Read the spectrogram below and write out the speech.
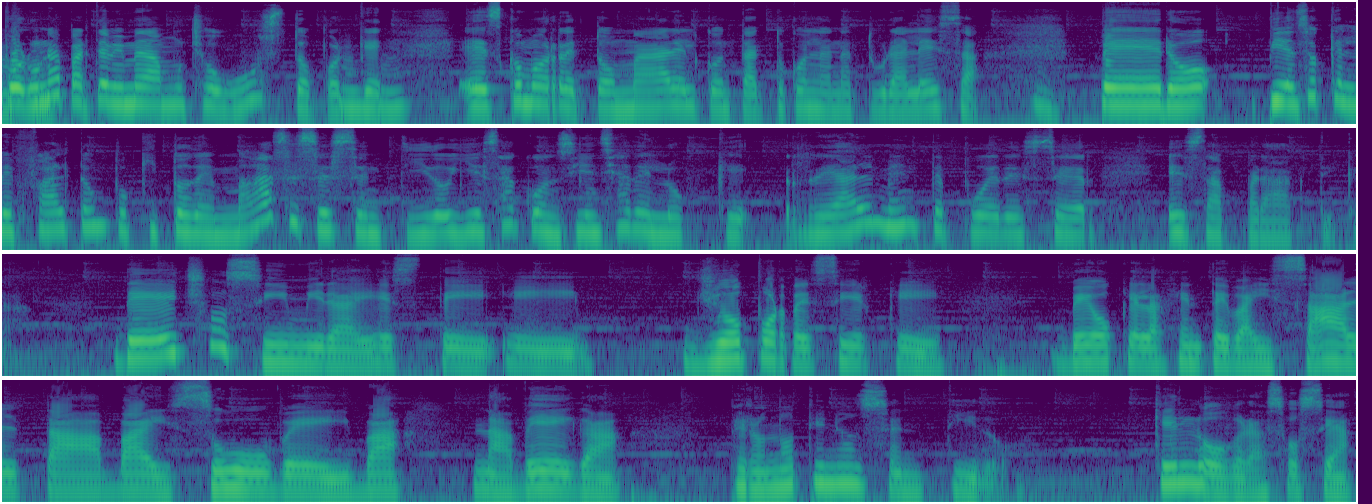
Por una parte a mí me da mucho gusto porque es como retomar el contacto con la naturaleza, pero pienso que le falta un poquito de más ese sentido y esa conciencia de lo que realmente puede ser esa práctica. De hecho, sí, mira, este, eh, yo por decir que veo que la gente va y salta, va y sube y va, navega, pero no tiene un sentido. ¿Qué logras? O sea,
